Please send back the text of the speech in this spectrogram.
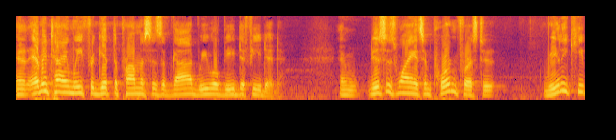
And every time we forget the promises of God, we will be defeated. And this is why it's important for us to really keep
